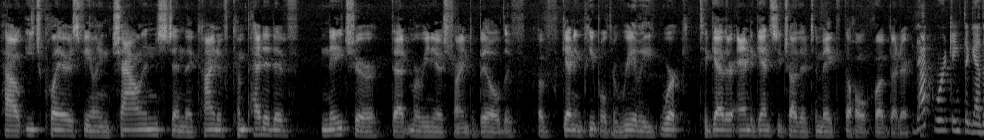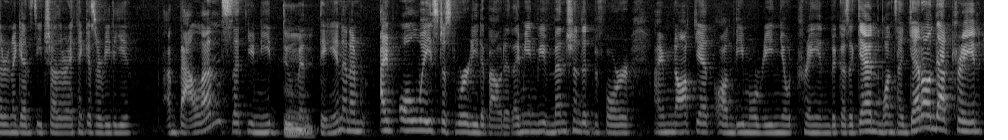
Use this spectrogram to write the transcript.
how each player is feeling challenged and the kind of competitive nature that Mourinho is trying to build of of getting people to really work together and against each other to make the whole club better. That working together and against each other, I think, is a really a balance that you need to mm. maintain and I'm I'm always just worried about it. I mean, we've mentioned it before. I'm not yet on the Mourinho train because again, once I get on that train,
